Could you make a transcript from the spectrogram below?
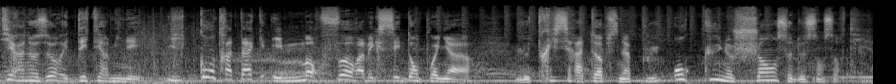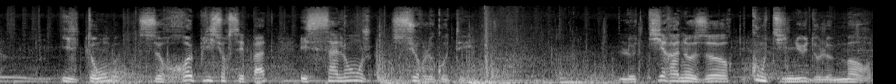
Tyrannosaure est déterminé. Il contre-attaque et mord fort avec ses dents poignards. Le Triceratops n'a plus aucune chance de s'en sortir. Il tombe, se replie sur ses pattes et s'allonge sur le côté. Le tyrannosaure continue de le mordre.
